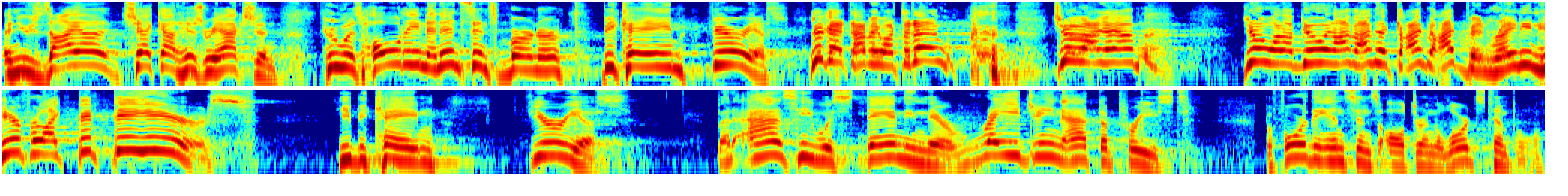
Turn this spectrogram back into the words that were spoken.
And Uzziah, check out his reaction, who was holding an incense burner, became furious. You can't tell me what to do. do I am. You know what I'm doing? I'm, I'm, the, I'm, I've been reigning here for like 50 years. He became furious. But as he was standing there raging at the priest before the incense altar in the Lord's temple,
